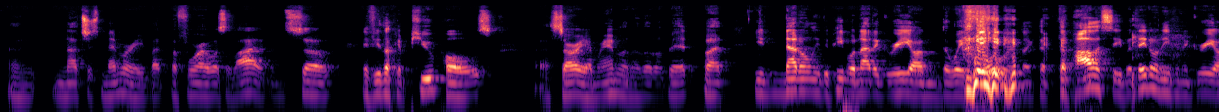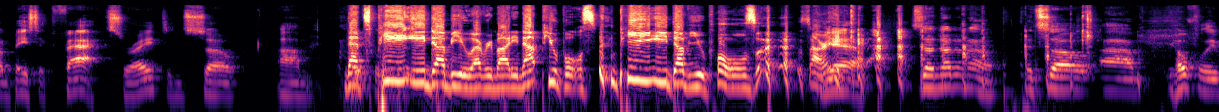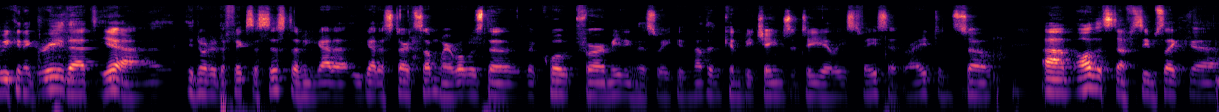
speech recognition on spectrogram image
and not just memory, but before I was alive. And so, if you look at Pew polls, uh, sorry, I'm rambling a little bit, but you not only do people not agree on the way forward, like the, the policy, but they don't even agree on basic facts, right? And so. Um, That's P E W, everybody, not pupils. P E W polls. Sorry. Yeah. So no, no, no. And so um, hopefully we can agree that yeah, in order to fix the system, you gotta you gotta start somewhere. What was the the quote for our meeting this week? And nothing can be changed until you at least face it, right? And so um, all this stuff seems like uh,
